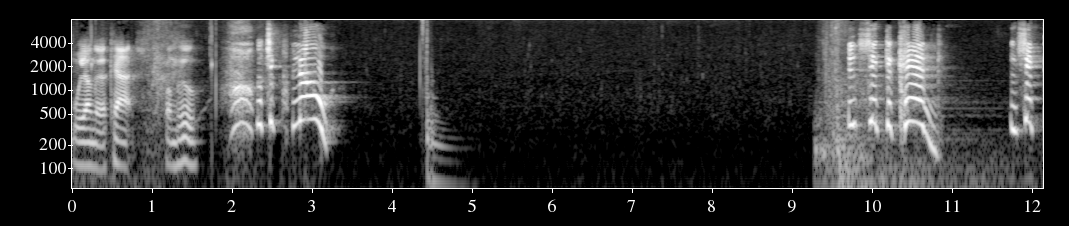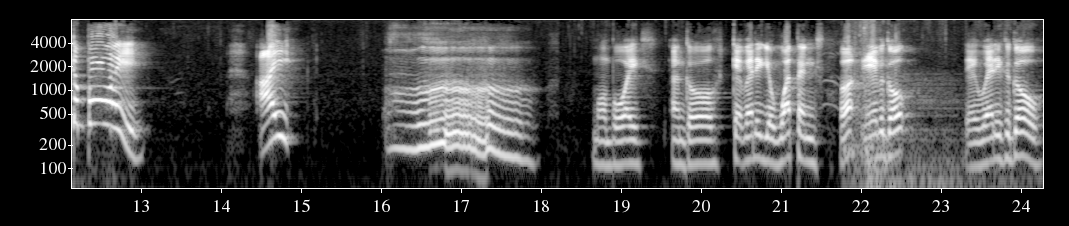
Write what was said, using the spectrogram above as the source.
we're under a cat. From who? Oh, no! It's like a kid! It's like a boy! I. Come on, boys. and go get ready your weapons. Oh, here we go. They're ready to go.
